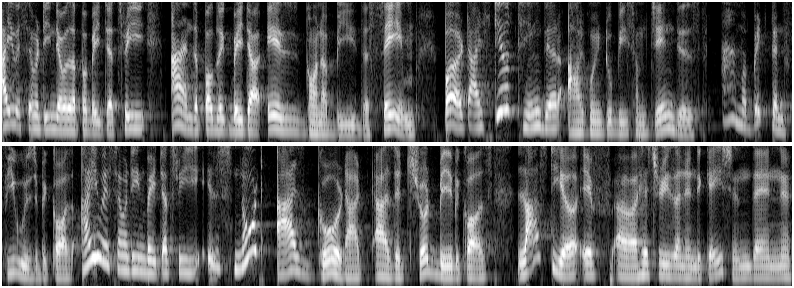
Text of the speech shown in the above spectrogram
iOS 17 Developer Beta 3 and the public beta is gonna be the same. But I still think there are going to be some changes. I'm a bit confused because iOS 17 beta 3 is not as good at, as it should be because last year if uh, history is an indication then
